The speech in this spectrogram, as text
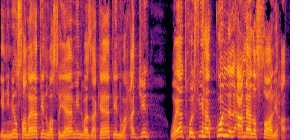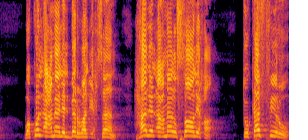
يعني من صلاة وصيام وزكاة وحج ويدخل فيها كل الأعمال الصالحة وكل أعمال البر والإحسان. هل الأعمال الصالحة تكفر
